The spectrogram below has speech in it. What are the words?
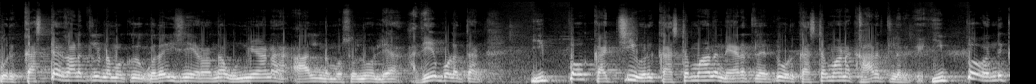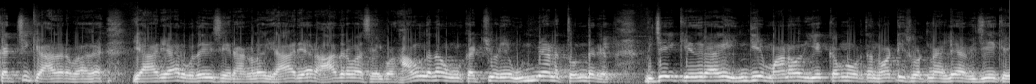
ஒரு கஷ்ட காலத்தில் நமக்கு உதவி செய்கிறவன் தான் உண்மையான ஆள் நம்ம சொல்லுவோம் இல்லையா? அதே போலத்தான் இப்போ கட்சி ஒரு கஷ்டமான நேரத்தில் இருக்குது ஒரு கஷ்டமான காலத்தில் இருக்குது இப்போ வந்து கட்சிக்கு ஆதரவாக யார் யார் உதவி செய்கிறாங்களோ யார் யார் ஆதரவாக செயல்படுறாங்க அவங்க தான் உங்கள் கட்சியுடைய உண்மையான தொண்டர்கள். விஜய்க்கு எதிராக இந்திய மாணவர் இயக்கம்னு ஒருத்தன் நோட்டீஸ் ஓட்டினா இல்லையா விஜய்க்கு?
